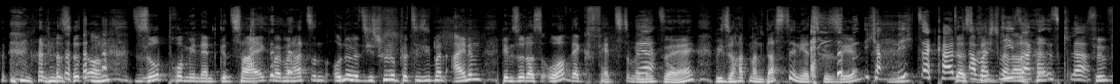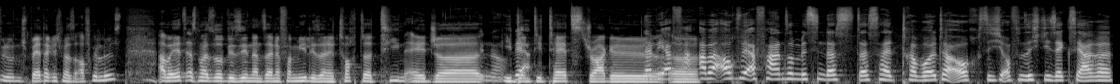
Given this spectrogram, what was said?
das wird auch so prominent gezeigt, weil man hat so ein unübersichtliches Shootout, plötzlich sieht man einem, dem so das Ohr wegfetzt und man Ja. denkt so, hä, wieso hat man das denn jetzt gesehen? Ich habe nichts erkannt, aber die Sache ist klar. Fünf Minuten später kriegt man das aufgelöst. Aber jetzt erstmal so, wir sehen dann seine Familie, seine Tochter, Teenager, Genau. Identitätsstruggle. Na, äh, aber auch wir erfahren so ein bisschen, dass, dass halt Travolta auch sich offensichtlich die sechs Jahre ein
